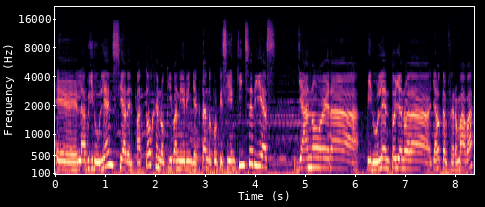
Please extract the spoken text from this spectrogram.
eh, la virulencia del patógeno que iban a ir inyectando, porque si en 15 días ya no era virulento, ya no era, ya no te enfermaba,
